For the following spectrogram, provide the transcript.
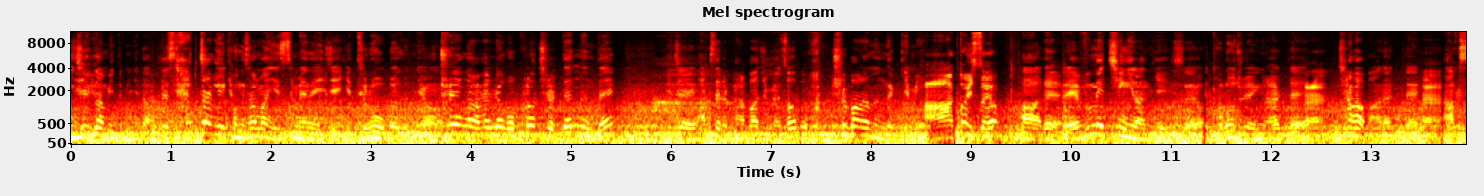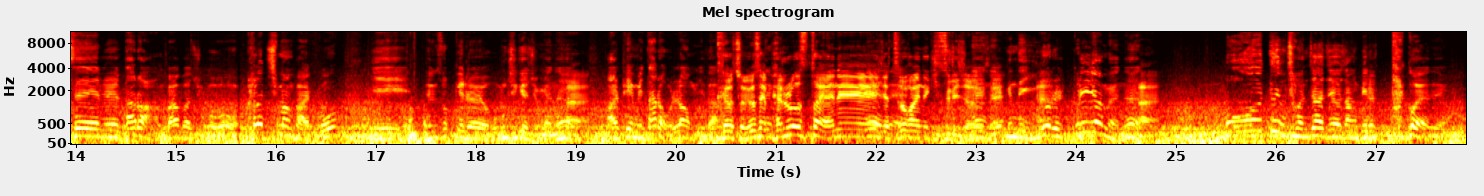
이질감이 듭니다. 근데 살짝의 경사만 있으면 이제 이게 들어오거든요. 주행을 하려고 클러치를 뗐는데 이제 악셀을 밟아주면서 확 출발하는 느낌이. 아, 또 있어요? 아, 네. 레브 매칭이라는 게 있어요. 도로 주행을 할 때, 네. 차가 많을 때, 네. 악셀을 따로 안 밟아주고, 클러치만 밟고, 이 변속기를 움직여주면은, 네. RPM이 따라 올라옵니다. 그렇죠. 요새 벨로스터 N에 네, 이제 네. 들어가 있는 기술이죠. 네, 요새. 네. 근데 이거를 끌려면은, 네. 모든 전자 제어 장비를 다 꺼야 돼요.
